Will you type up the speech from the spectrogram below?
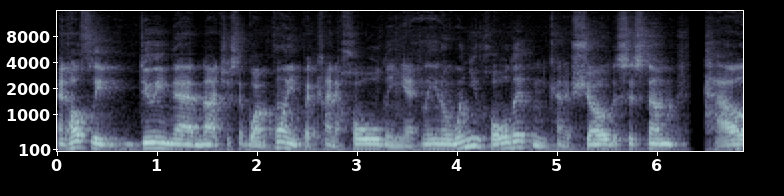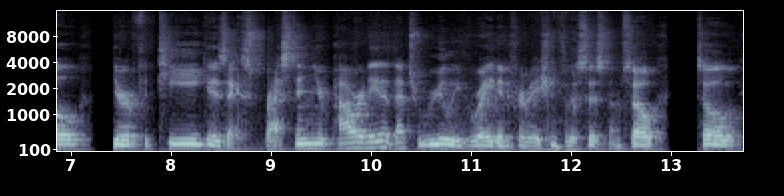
and hopefully doing that not just at one point, but kind of holding it. You know, when you hold it and kind of show the system how your fatigue is expressed in your power data, that's really great information for the system. So, so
